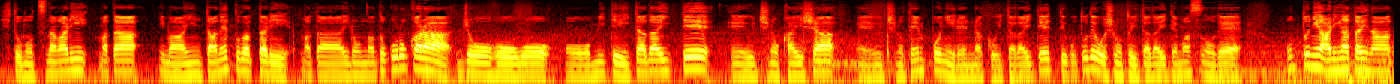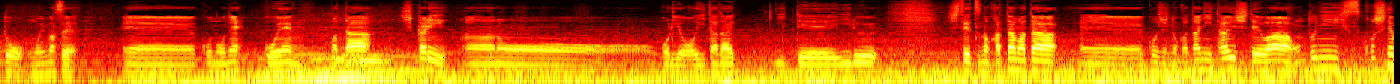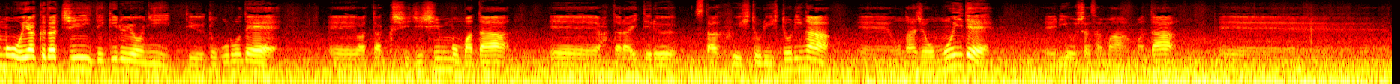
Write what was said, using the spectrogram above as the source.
人のつながり、また今インターネットだったり、またいろんなところから情報を見ていただいて、え、うちの会社、え、うちの店舗に連絡をいただいてっていうことでお仕事いただいてますので、本当にありがたいなと思います。えー、このね、ご縁、またしっかり、あのご利用いただいている施設の方、また、えー、個人の方に対しては、本当に少しでもお役立ちできるようにっていうところで、えー、私自身もまた、えー、働いてるスタッフ一人一人が、え同じ思いで、え利用者様、また、え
